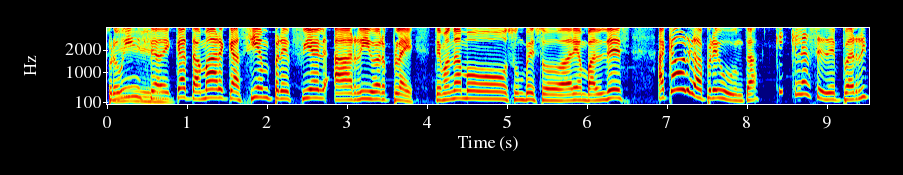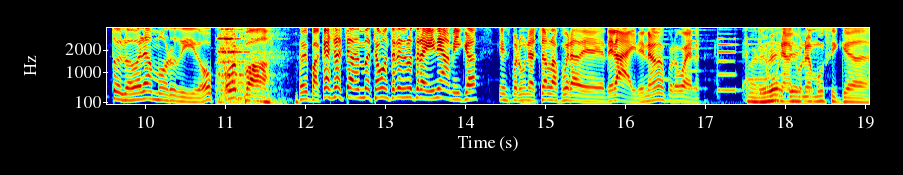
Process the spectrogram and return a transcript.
provincia de Catamarca, siempre fiel a River Play. Te mandamos un beso, Adrián Valdés. Acá Olga pregunta, ¿qué clase de perrito lo habrá mordido? Op- Opa, Opa, acá ya está- estamos entrando en otra dinámica, que es por una charla fuera de- del aire, ¿no? Pero bueno, así Bueno, como ve- una, ve- con una música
